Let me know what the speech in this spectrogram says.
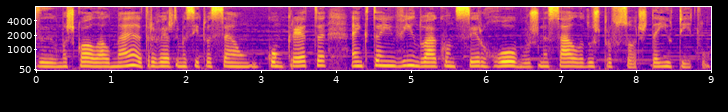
de uma escola alemã através de uma situação concreta em que têm vindo a acontecer roubos na sala dos professores, daí o título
